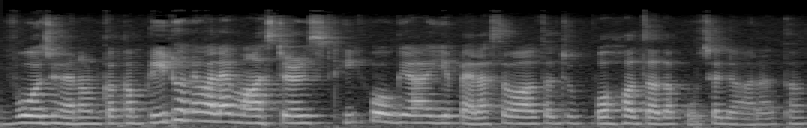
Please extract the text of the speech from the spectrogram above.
वो जो है ना, उनका कंप्लीट होने वाला है मास्टर्स ठीक हो गया। ये पहला सवाल था जो बहुत ज़्यादा पूछा जा रहा था।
